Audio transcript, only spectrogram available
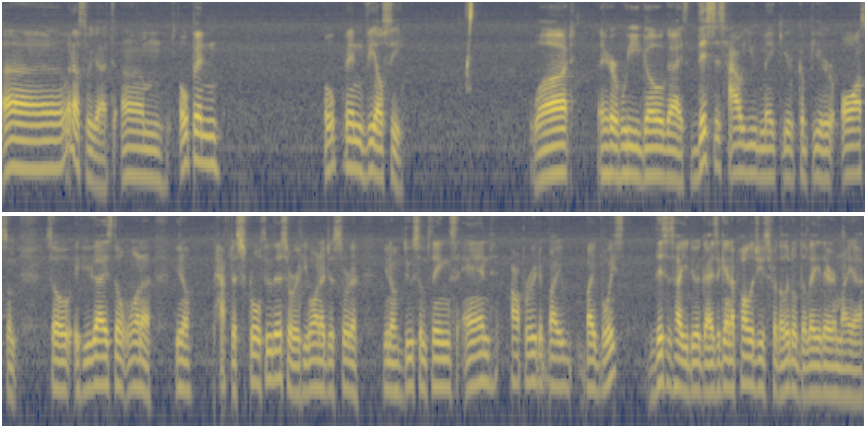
Uh, what else do we got? Um, open, open VLC. What? There we go, guys. This is how you make your computer awesome. So if you guys don't want to, you know, have to scroll through this or if you want to just sort of you know do some things and operate it by by voice this is how you do it guys. Again apologies for the little delay there my uh,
